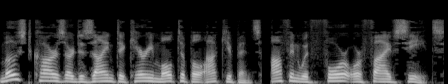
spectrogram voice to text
Most cars are designed to carry multiple occupants, often with four or five seats.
